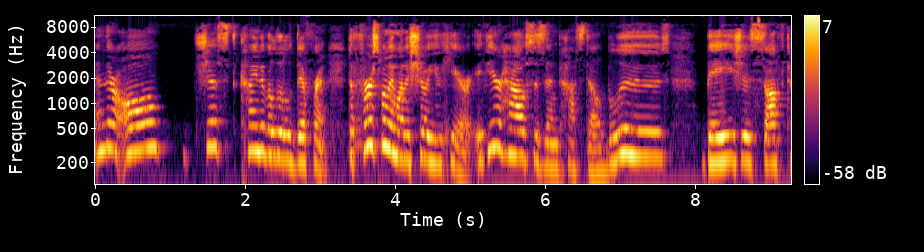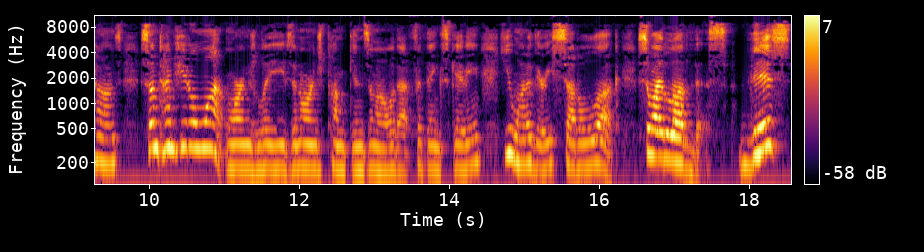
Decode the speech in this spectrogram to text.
and they're all just kind of a little different. The first one I want to show you here, if your house is in pastel blues, beiges, soft tones, sometimes you don't want orange leaves and orange pumpkins and all of that for Thanksgiving. You want a very subtle look. So I love this. This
